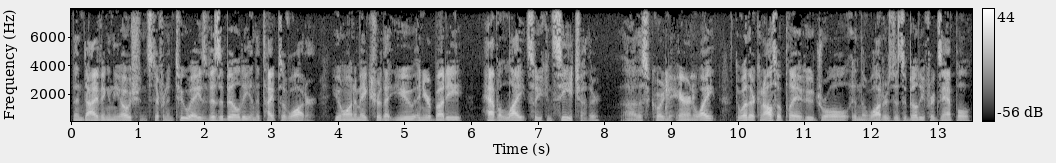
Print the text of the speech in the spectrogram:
than diving in the ocean. It's different in two ways visibility and the types of water. You'll want to make sure that you and your buddy have a light so you can see each other. Uh, this, according to Aaron White. The weather can also play a huge role in the water's visibility. For example,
